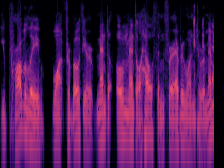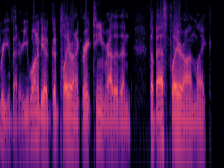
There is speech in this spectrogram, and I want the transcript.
you probably want for both your mental own mental health and for everyone to remember you better. You want to be a good player on a great team rather than the best player on like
